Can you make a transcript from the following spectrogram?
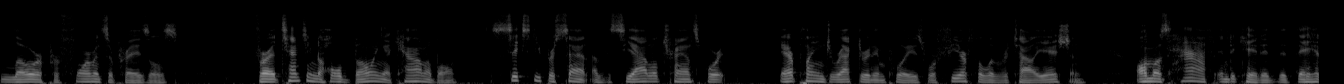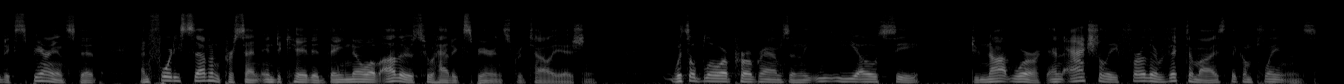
lower performance appraisals, for attempting to hold Boeing accountable, 60% of the Seattle Transport Airplane Directorate employees were fearful of retaliation. Almost half indicated that they had experienced it, and 47% indicated they know of others who had experienced retaliation. Whistleblower programs in the EEOC do not work and actually further victimize the complainants.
